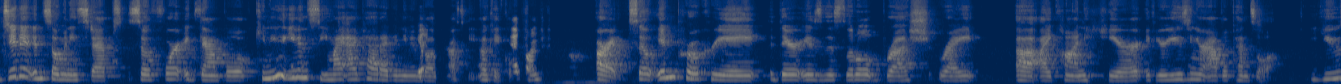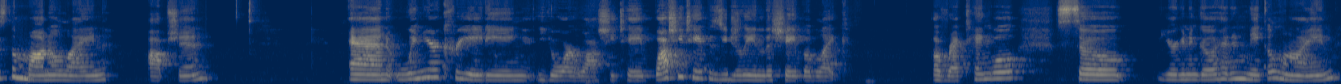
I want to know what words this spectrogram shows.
did it in so many steps. So, for example, can you even see my iPad? I didn't even Yep. bother asking. Okay, cool. All right. So in Procreate, there is this little brush, right, uh, icon here. If you're using your Apple Pencil, use the monoline option. And when you're creating your washi tape, washi tape is usually in the shape of like a rectangle. So you're going to go ahead and make a line,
